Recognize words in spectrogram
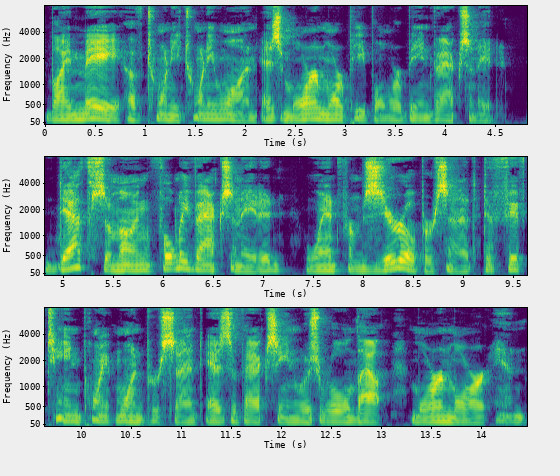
by May of 2021 as more and more people were being vaccinated. Deaths among fully vaccinated went from 0% to 15.1% as the vaccine was rolled out. More and more, and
